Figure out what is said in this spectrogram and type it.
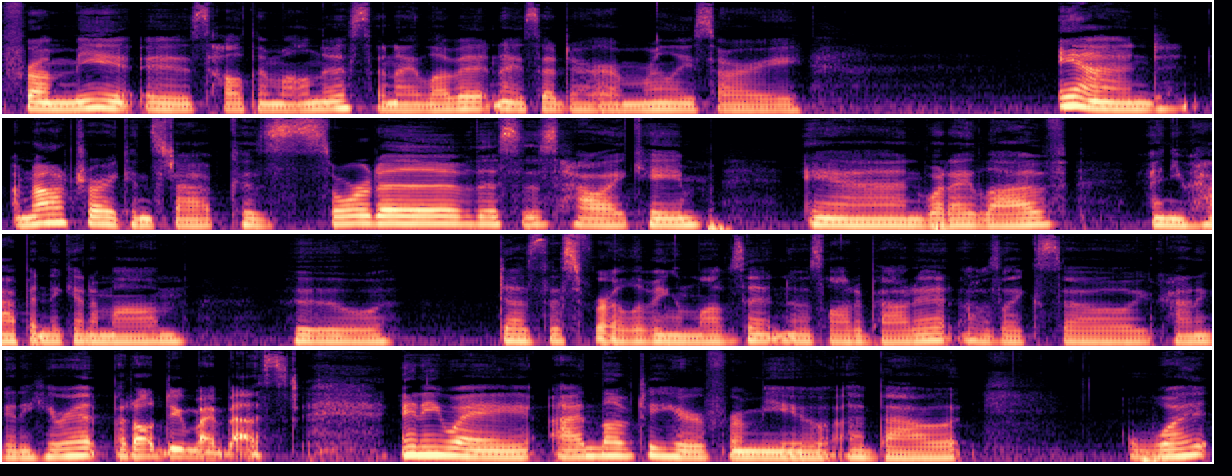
from me is health and wellness, and I love it. And I said to her, I'm really sorry. And I'm not sure I can stop because, sort of, this is how I came and what I love. And you happen to get a mom who does this for a living and loves it and knows a lot about it. I was like, so you're kind of going to hear it, but I'll do my best. Anyway, I'd love to hear from you about what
